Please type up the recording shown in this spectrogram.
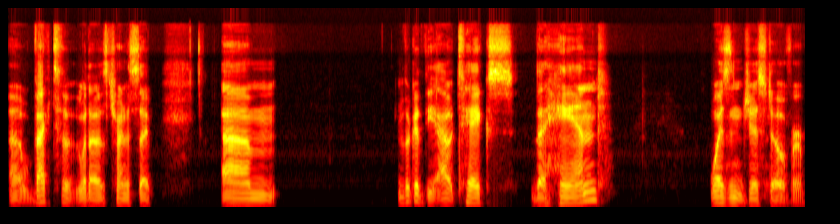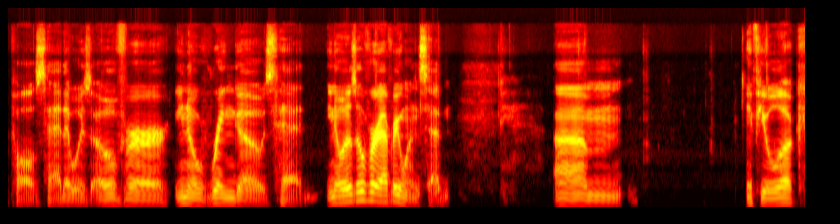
Uh, back to what I was trying to say. Um, look at the outtakes. The hand wasn't just over Paul's head. It was over, you know, Ringo's head. You know, it was over everyone's head. Um, if you look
